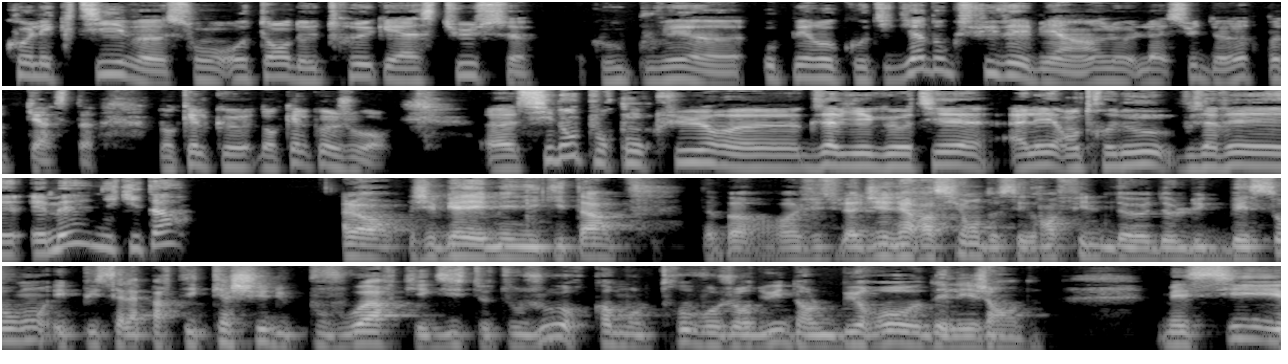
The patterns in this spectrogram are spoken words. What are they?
collectives sont autant de trucs et astuces que vous pouvez euh, opérer au quotidien. Donc suivez bien hein, la suite de notre podcast dans quelques dans quelques jours. Euh, sinon, pour conclure, euh, Xavier Gauthier, allez entre nous, vous avez aimé Nikita? Alors j'ai bien aimé Nikita. D'abord, je suis la génération de ces grands films de, de Luc Besson, et puis c'est la partie cachée du pouvoir qui existe toujours, comme on le trouve aujourd'hui dans le bureau des légendes. Mais si,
